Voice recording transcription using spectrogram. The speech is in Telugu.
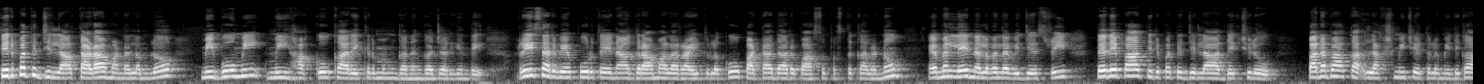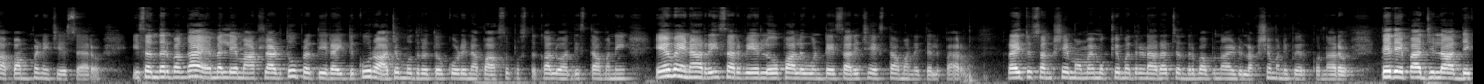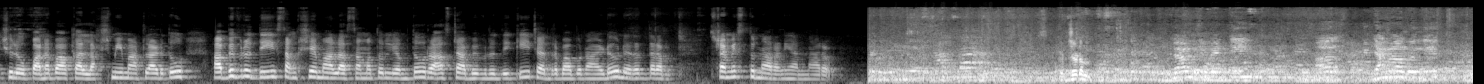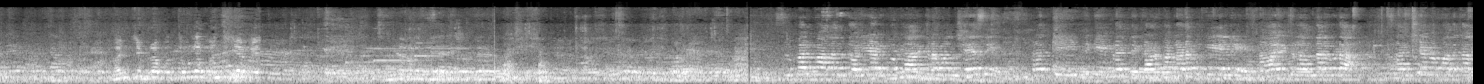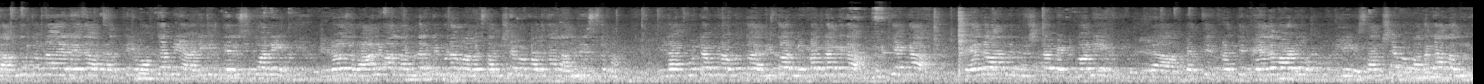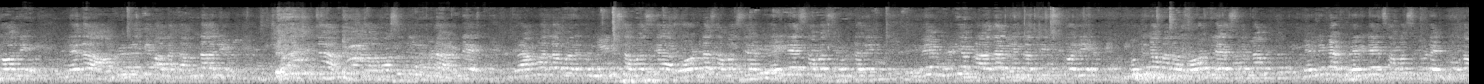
తిరుపతి జిల్లా తడా మండలంలో మీ భూమి మీ హక్కు కార్యక్రమం ఘనంగా జరిగింది. రీసర్వే పూర్తయిన గ్రామాల రైతులకు పట్టాదారు పాసు పుస్తకాలను ఎమ్మెల్యే నెలవెల విజయశ్రీ తెదేపా తిరుపతి జిల్లా అధ్యక్షులు పనబాక లక్ష్మీ చేతుల మీదుగా పంపిణీ చేశారు. ఈ సందర్భంగా ఎమ్మెల్యే మాట్లాడుతూ ప్రతి రైతుకు రాజముద్రతో కూడిన పాసు పుస్తకాలు అందిస్తామని ఏవైనా రీసర్వే లోపాలు ఉంటే సరిచేస్తామని తెలిపారు. రైతు సంక్షేమమే ముఖ్యమంత్రి నారా చంద్రబాబు నాయుడు లక్ష్యమని పేర్కొన్నారు. తెదేపా జిల్లా అధ్యక్షులు పనబాక లక్ష్మి మాట్లాడుతూ అభివృద్ధి సంక్షేమాల సమతుల్యంతో రాష్ట్ర అభివృద్ధికి చంద్రబాబు నాయుడు నిరంతరం శ్రమిస్తున్నారని అన్నారు. మంచి ప్రభుత్వంలో మంచి గడప గడపకి వెళ్ళి నాయకులందరూ కూడా సంక్షేమ పథకాలు అందుతున్నాయా లేదా ప్రతి ఒక్కరిని అడిగి తెలుసుకొని ఈరోజు రాని వాళ్ళందరికీ కూడా మనం సంక్షేమ పథకాలు అందిస్తున్నాం. ఇలా కూటమి ప్రభుత్వం ఎంతో నిబద్ధతగా ముఖ్యంగా పేదవారిని దృష్టిలో పెట్టుకొని ప్రతి ప్రతి పేదవాడు ఈ సంక్షేమ పథకాలు అందుకొని లేదా అభివృద్ధి వాళ్ళకి అందాలి చిన్న చిన్న వసతులు కూడా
